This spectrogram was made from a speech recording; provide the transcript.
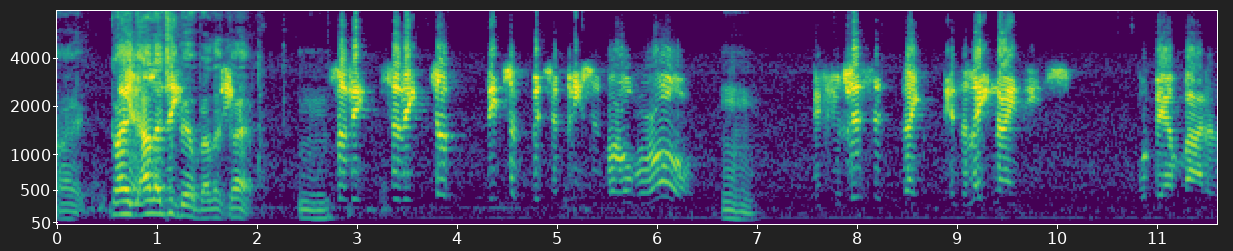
All right. Go ahead. Yeah, I'll let they- you build, brother. Go ahead. So they so they took they took bits and pieces, but overall, Mm-hmm. if you listen, like in the late '90s with Bambaataa,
